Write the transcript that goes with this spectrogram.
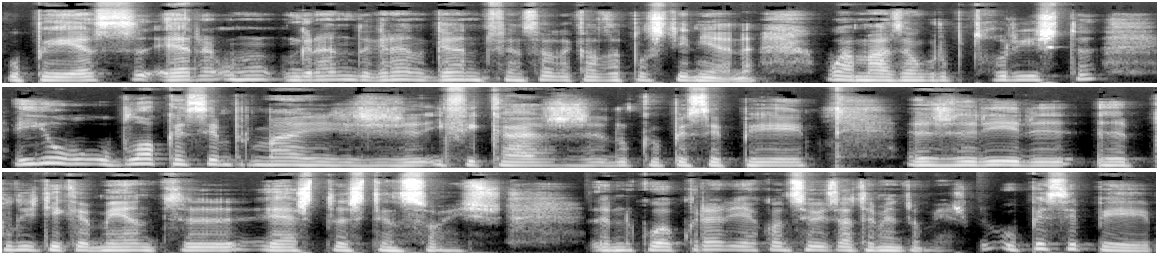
o PS era um grande, grande, grande defensor da causa palestiniana. O Hamas é um grupo terrorista e o, o Bloco é sempre mais eficaz do que o PCP a gerir eh, politicamente estas tensões. Com a Ucrânia aconteceu exatamente o mesmo. O PCP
